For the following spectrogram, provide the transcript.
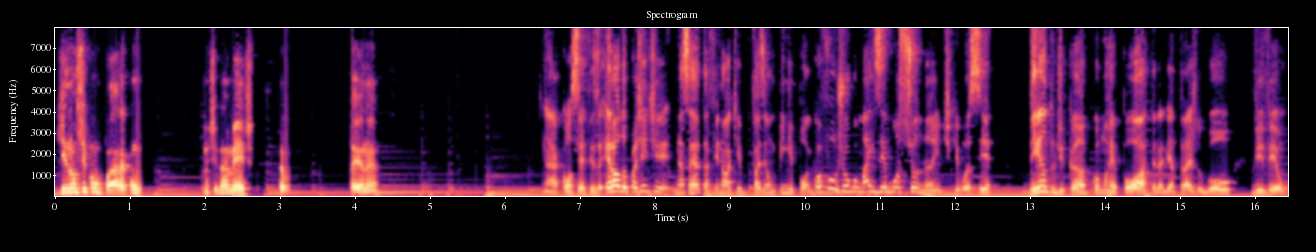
que não se compara com antigamente. É, né? Ah, com certeza. Heraldo, para a gente, nessa reta final aqui, fazer um ping-pong, qual foi o jogo mais emocionante que você, dentro de campo, como repórter, ali atrás do gol, viveu?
